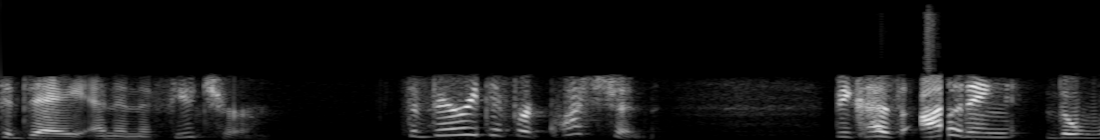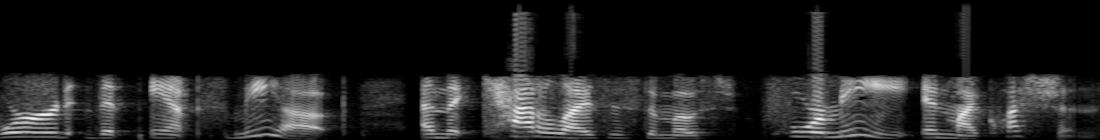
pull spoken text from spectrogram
today and in the future? It's a very different question because I'm putting the word that amps me up and that catalyzes the most for me in my questions.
